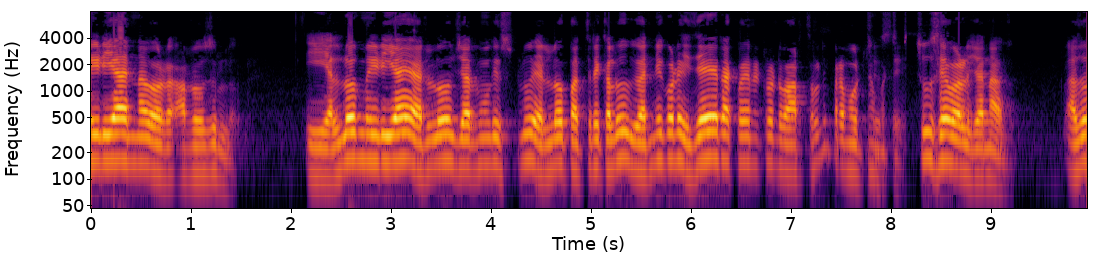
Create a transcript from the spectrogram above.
మీడియా అన్న ఆ రోజుల్లో. ఈ ఎల్లో మీడియా ఎల్లో జర్నలిస్టులు ఎల్లో పత్రికలు ఇవన్నీ కూడా ఇదే రకమైనటువంటి వార్తలను ప్రమోట్ చేస్తాయి. చూసేవాళ్ళు జనాలు. అదో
